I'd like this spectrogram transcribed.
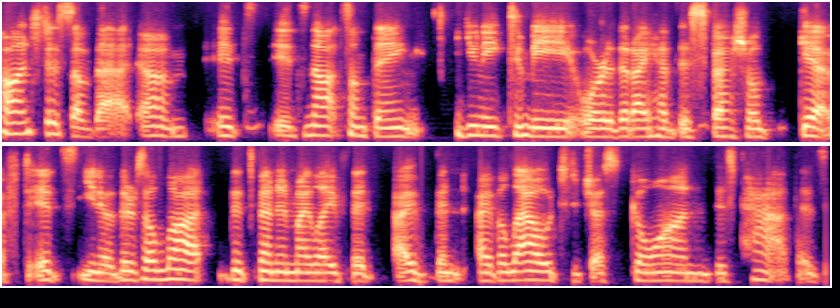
conscious of that. Um, it's it's not something unique to me or that I have this special gift. It's you know, there's a lot that's been in my life that I've been I've allowed to just go on this path as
